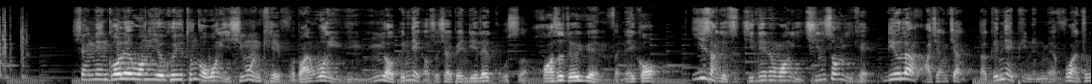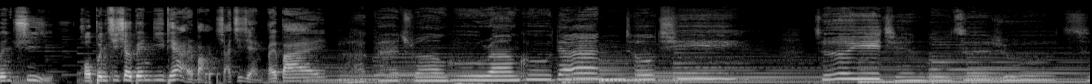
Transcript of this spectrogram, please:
想点歌的网友可以通过网易新闻客户端、网易云音乐跟帖告诉小编你的故事，或是最有缘分的歌。以上就是今天的网易轻松一刻，你有哪话想讲，到跟帖评论里面呼唤主编曲艺和本期小编李天二吧。下期见，拜拜。打开窗户，让孤单透气，这一间屋子如此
